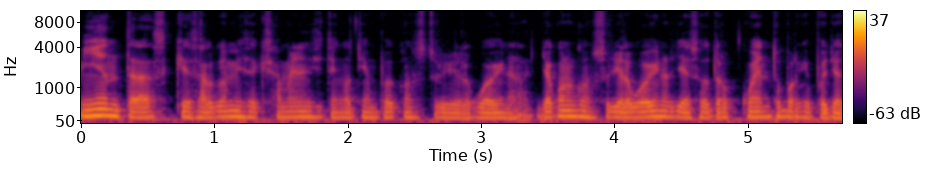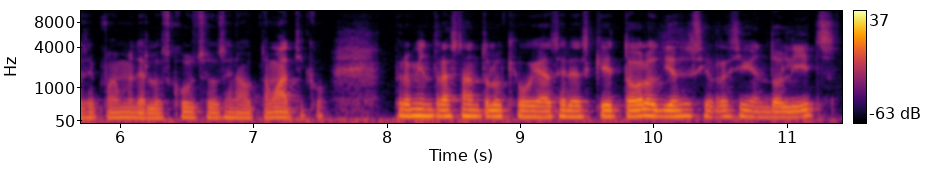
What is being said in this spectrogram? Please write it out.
Mientras que salgo de mis exámenes y tengo tiempo de construir el webinar. Ya cuando construya el webinar ya es otro cuento porque pues ya se pueden vender los cursos en automático. Pero mientras tanto lo que voy a hacer es que todos los días estoy recibiendo leads.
